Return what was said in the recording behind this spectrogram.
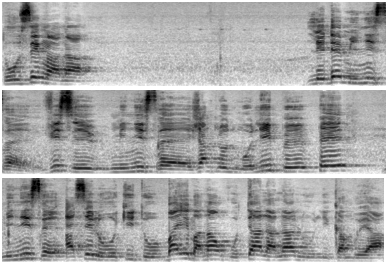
tosenga na les deux ministres, vice-ministre Jean-Claude Molip et ministre Aselo Okito, baye banao kotala nanu likambo ya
